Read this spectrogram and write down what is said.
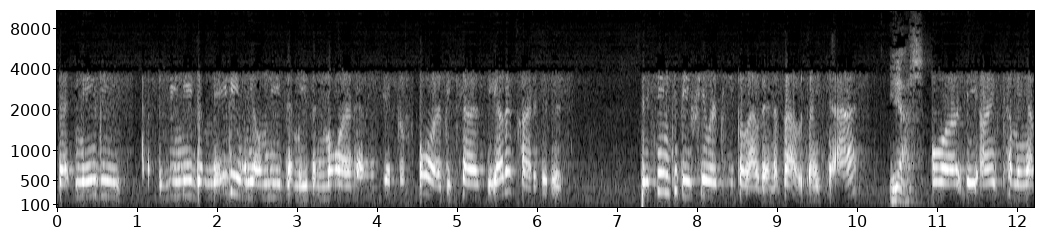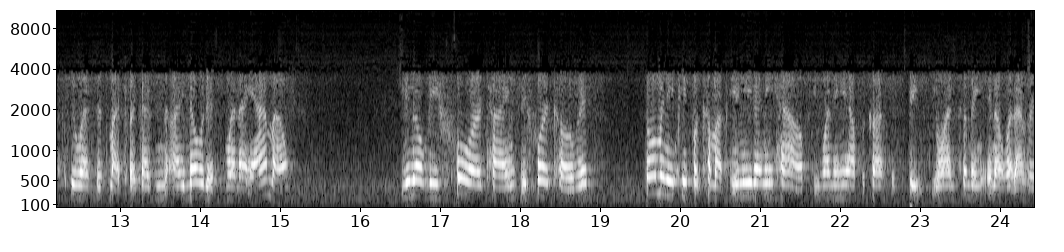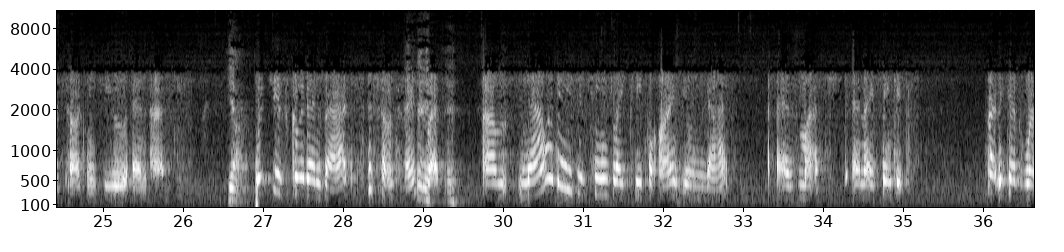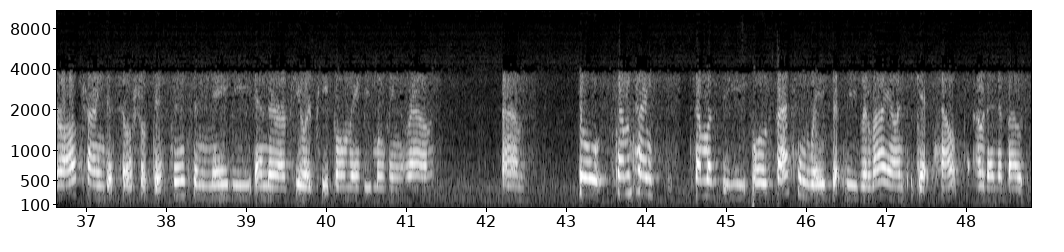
that maybe we need them. Maybe we'll need them even more than we did before, because the other part of it is there seem to be fewer people out and about, like to ask, Yes. or they aren't coming up to us as much. Like I've I noticed when I am out, you know, before times before COVID, so many people come up. Do you need any help? Do you want any help across the street? Do you want something? You know, whatever, talking to you and asking Yeah. which is good and bad sometimes. But um, nowadays, it seems like people aren't doing that as much, and I think it's partly because we're all trying to social distance, and maybe and there are fewer people maybe moving around. Um, so sometimes some of the old-fashioned ways that we rely on to get help out and about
